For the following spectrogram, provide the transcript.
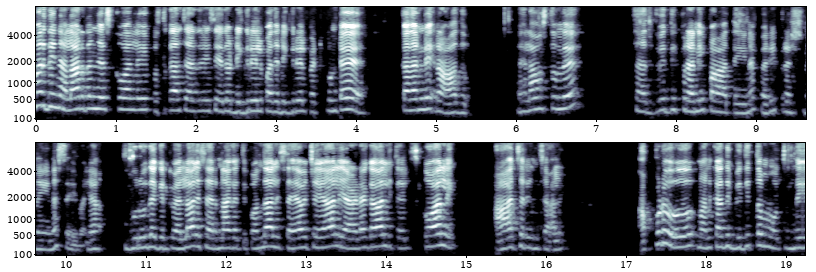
మరి దీన్ని ఎలా అర్థం చేసుకోవాలి? పుస్తకాలు చదివేసి ఏదో డిగ్రీలు పది డిగ్రీలు పెట్టుకుంటే కదండి రాదు. ఎలా వస్తుంది? తద్విధి ప్రణిపాతైన పరిప్రశ్నైన సేవయ. గురువు దగ్గరికి వెళ్ళాలి శరణాగతి పొందాలి సేవ చేయాలి అడగాలి తెలుసుకోవాలి ఆచరించాలి. అప్పుడు మనకు అది విదితం అవుతుంది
